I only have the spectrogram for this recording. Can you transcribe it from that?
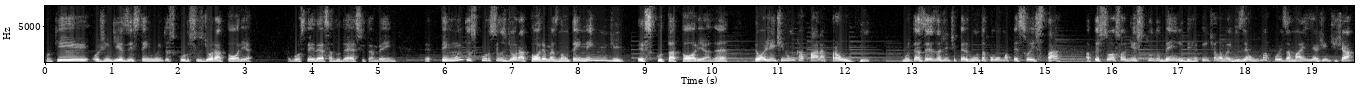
porque hoje em dia existem muitos cursos de oratória. Eu gostei dessa do Décio também. É, tem muitos cursos de oratória, mas não tem nenhum de escutatória, né? Então a gente nunca para para ouvir. Muitas vezes a gente pergunta como uma pessoa está, a pessoa só diz tudo bem, e de repente ela vai dizer alguma coisa a mais e a gente já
